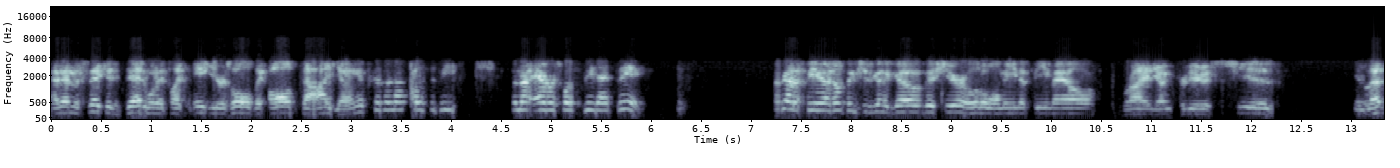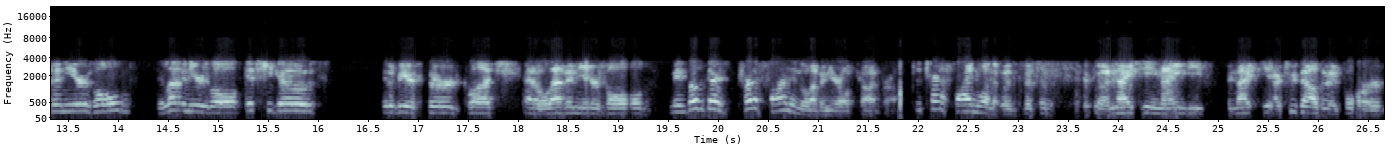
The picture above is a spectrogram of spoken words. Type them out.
and then the snake is dead when it's like eight years old. They all die young. It's because they're not supposed to be. They're not ever supposed to be that big. I've got a female. I don't think she's going to go this year. A little Wamena female. Ryan Young produced. She is 11 years old. 11 years old. If she goes, it'll be her third clutch at 11 years old. I mean, those guys try to find an 11 year old chondro. Just try to find one that was this is you know, 1990, 19, or 2004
